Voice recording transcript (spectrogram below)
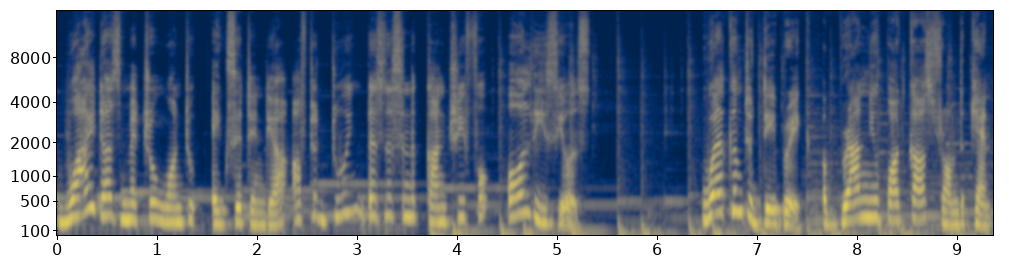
Why does Metro want to exit India after doing business in the country for all these years? Welcome to Daybreak, a brand new podcast from The Ken.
